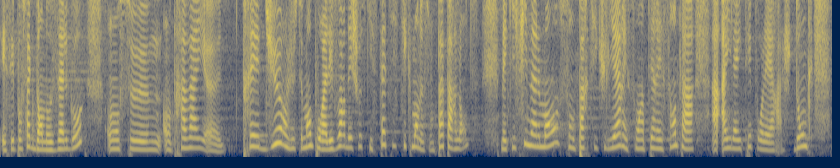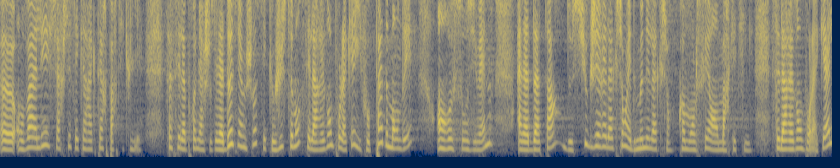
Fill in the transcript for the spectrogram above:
Et c'est pour ça que dans nos algos, on, on travaille euh, très dur justement pour aller voir des choses qui statistiquement ne sont pas parlantes, mais qui finalement sont particulières et sont intéressantes à, à highlighter pour les RH. Donc, euh, on va aller chercher ces caractères particuliers. Ça, c'est la première chose. Et la deuxième chose, c'est que justement, c'est la raison pour laquelle il ne faut pas demander en ressources humaines à la data de suggérer l'action et de mener l'action, comme on le fait en marketing. C'est la raison pour laquelle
